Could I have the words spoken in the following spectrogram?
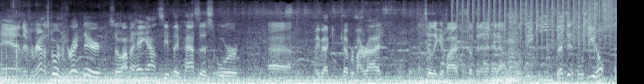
And there's a round of storms right there, so I'm gonna hang out and see if they pass us or uh, maybe I can cover my ride until they get by us or something and then head out. We'll see. But that's it, so we'll see you at home.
